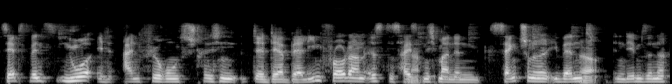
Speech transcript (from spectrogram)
selbst wenn es nur in Anführungsstrichen der, der Berlin Throwdown ist, das heißt Ja. nicht mal ein Sanctional Event Ja. in dem Sinne,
